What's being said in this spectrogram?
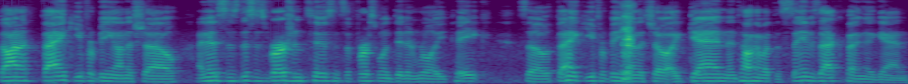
Donna, thank you for being on the show. I know this is this is version two since the first one didn't really take. So thank you for being on the show again and talking about the same exact thing again.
